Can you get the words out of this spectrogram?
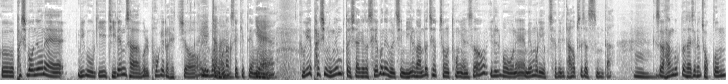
그 85년에 미국이 디램 사업을 포기를 했죠. 일본 워낙 셌기 때문에. 예. 그 후에 86년부터 시작해서 세 번에 걸친 미일 반도체 협정을 통해서 일본의 메모리 업체들이 다 없어졌습니다. 음. 그래서 한국도 사실은 조금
